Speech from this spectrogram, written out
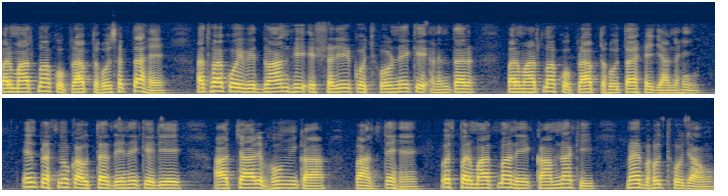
परमात्मा को प्राप्त हो सकता है? अथवा कोई विद्वान भी इस शरीर को छोड़ने के अनंतर परमात्मा को प्राप्त होता है या नहीं? इन प्रश्नों का उत्तर देने के लिए आचार्य भूमिका बांधते हैं। उस परमात्मा ने कामना की, मैं बहुत हो जाऊँ,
